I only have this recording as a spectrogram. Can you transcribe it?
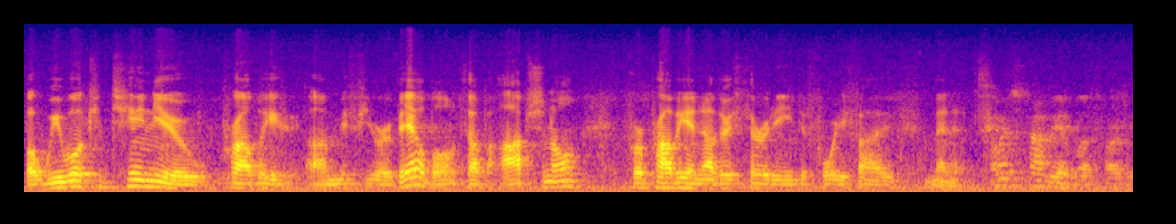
but we will continue probably, um, if you're available, it's up optional, for probably another 30 to 45 minutes. How much time do we have left, Harvey?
